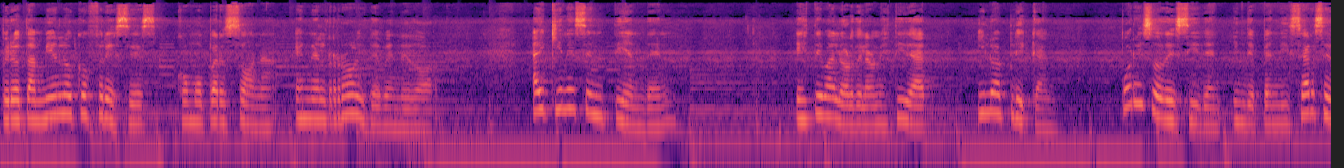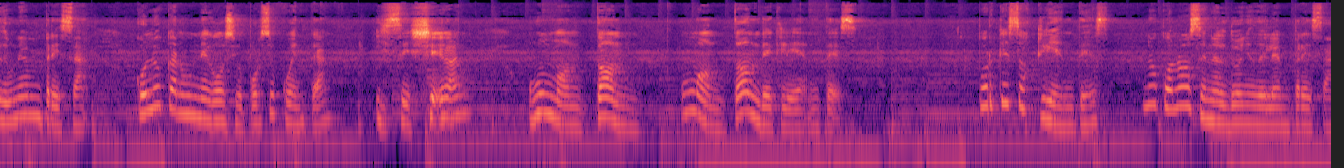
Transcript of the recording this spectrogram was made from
pero también lo que ofreces como persona en el rol de vendedor. Hay quienes entienden este valor de la honestidad y lo aplican. Por eso deciden independizarse de una empresa, colocan un negocio por su cuenta y se llevan un montón un montón de clientes. Porque esos clientes no conocen al dueño de la empresa,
